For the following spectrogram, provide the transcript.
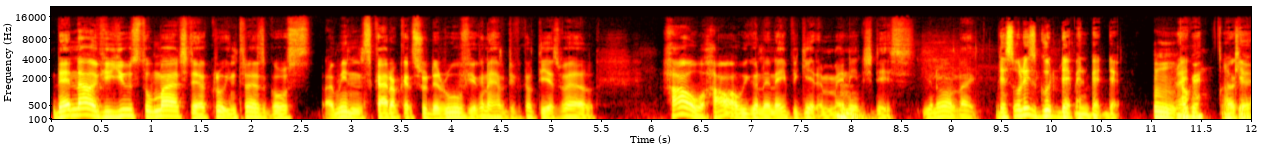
Then now, if you use too much, the accrued interest goes. I mean, skyrockets through the roof. You're gonna have difficulty as well. How how are we gonna navigate and manage this? You know, like There's always good debt and bad debt. Right? Okay. okay.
